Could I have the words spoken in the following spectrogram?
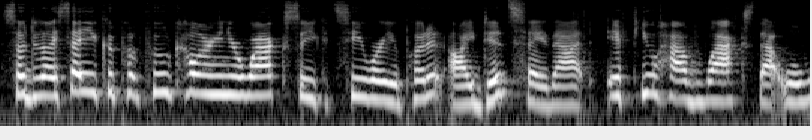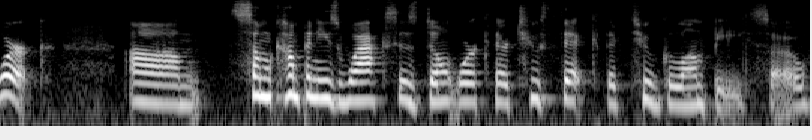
so did I say you could put food coloring in your wax so you could see where you put it? I did say that. If you have wax, that will work. Um, some companies' waxes don't work. They're too thick. They're too glumpy. So,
